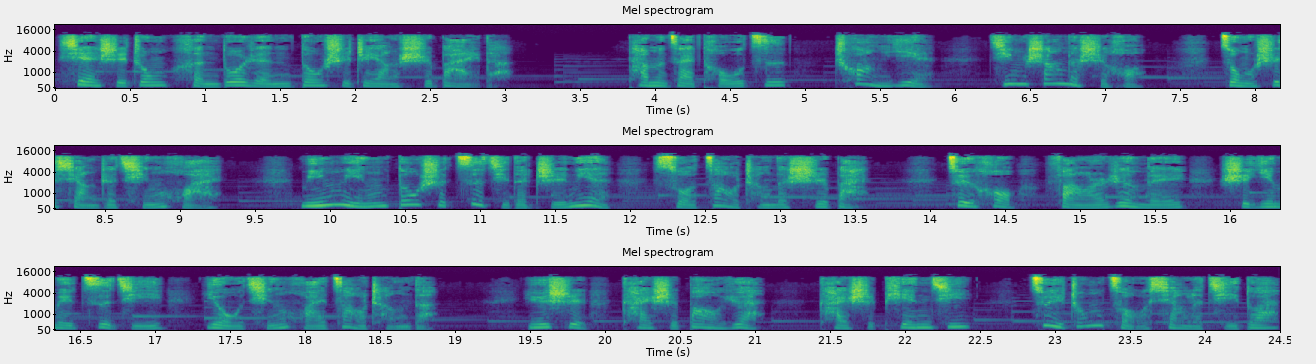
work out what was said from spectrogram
现实中很多人都是这样失败的，他们在投资、创业、经商的时候，总是想着情怀，明明都是自己的执念所造成的失败。最后反而认为是因为自己有情怀造成的，于是开始抱怨，开始偏激，最终走向了极端。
